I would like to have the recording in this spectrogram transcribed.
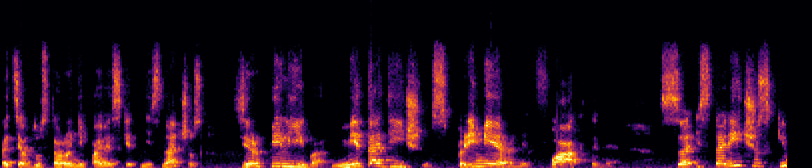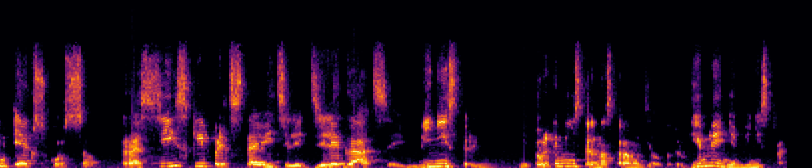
Хотя в двусторонней повестке это не значилось. Терпеливо, методично, с примерами, фактами, с историческим экскурсом российские представители, делегации, министры, не только министр иностранных дел, по другим линиям министра,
